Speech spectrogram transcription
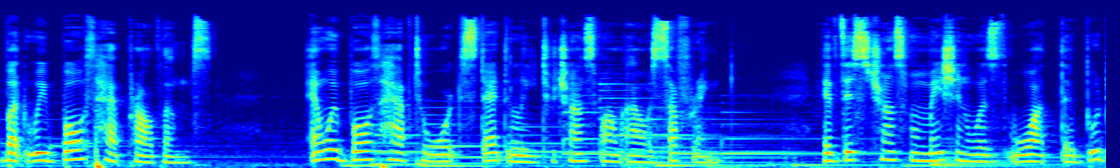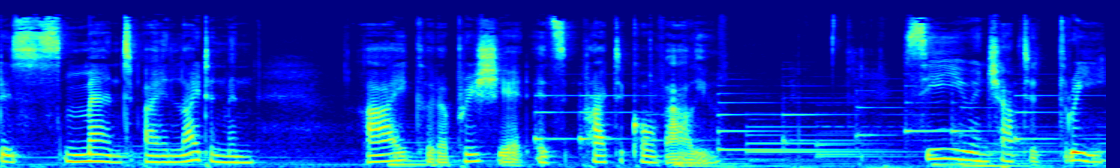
But we both have problems, and we both have to work steadily to transform our suffering. If this transformation was what the Buddhists meant by enlightenment, I could appreciate its practical value. See you in chapter 3.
